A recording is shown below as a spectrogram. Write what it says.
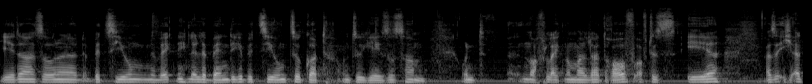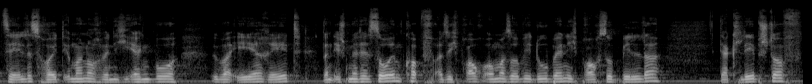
jeder so eine Beziehung, eine wirklich eine lebendige Beziehung zu Gott und zu Jesus haben. Und noch vielleicht nochmal darauf, auf das Ehe. Also ich erzähle das heute immer noch, wenn ich irgendwo über Ehe rede, dann ist mir das so im Kopf. Also ich brauche auch mal so wie du, Ben, ich brauche so Bilder. Der Klebstoff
